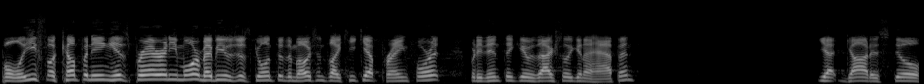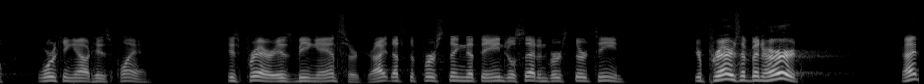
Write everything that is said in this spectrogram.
belief accompanying his prayer anymore, maybe he was just going through the motions, like he kept praying for it, but he didn't think it was actually going to happen. Yet, God is still working out his plan. His prayer is being answered, right? That's the first thing that the angel said in verse 13. Your prayers have been heard, right?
